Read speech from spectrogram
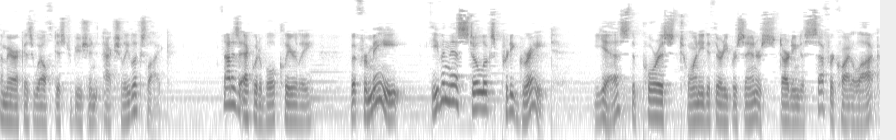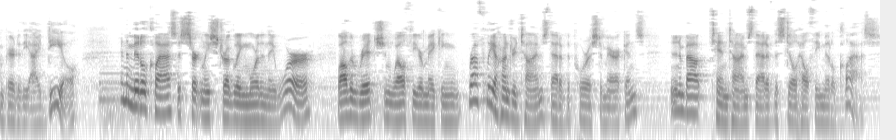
America's wealth distribution actually looks like. Not as equitable, clearly, but for me, even this still looks pretty great. Yes, the poorest 20 to 30 percent are starting to suffer quite a lot compared to the ideal, and the middle class is certainly struggling more than they were, while the rich and wealthy are making roughly a hundred times that of the poorest Americans and about ten times that of the still healthy middle class.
